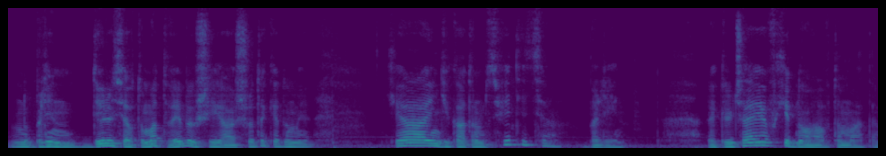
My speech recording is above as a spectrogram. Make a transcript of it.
Ну, блін, дивлюся, автомат вибивший, а що таке думаю? Я індикатором світиться, блін. Виключаю вхідного автомата.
